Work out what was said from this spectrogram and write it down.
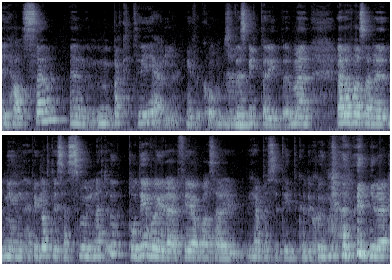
i halsen, en bakteriell infektion, så det Mm. smittar inte. Men i alla fall så hade min epiglottis så svullnat upp och det var ju därför jag bara så här, helt plötsligt inte kunde sjunga längre.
